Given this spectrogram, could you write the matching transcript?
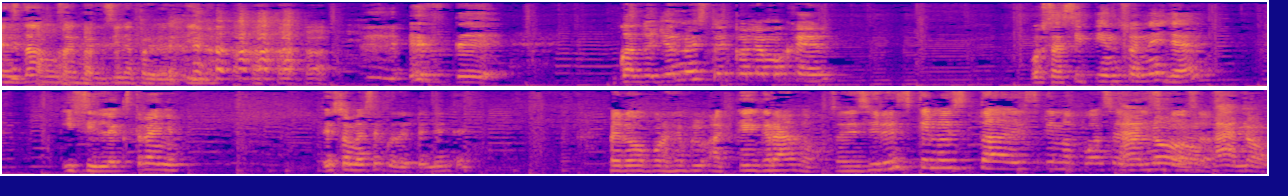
Estamos en medicina preventiva. Este. Cuando yo no estoy con la mujer, o sea, sí pienso en ella y sí la extraño. ¿Eso me hace codependiente? Pero, por ejemplo, ¿a qué grado? O sea, decir, es que no está, es que no puedo hacer ah, mis no, cosas. Ah, no.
